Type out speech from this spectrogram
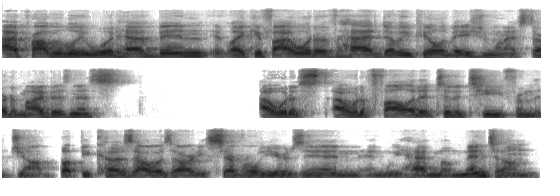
I probably would have been. Like if I would have had WP Elevation when I started my business, I would have I would have followed it to the T from the jump. But because I was already several years in and we had momentum,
